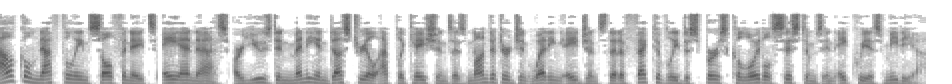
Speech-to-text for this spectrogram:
Alkyl naphthalene sulfonates ANS are used in many industrial applications as nondetergent wetting agents that effectively disperse colloidal systems in aqueous media.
